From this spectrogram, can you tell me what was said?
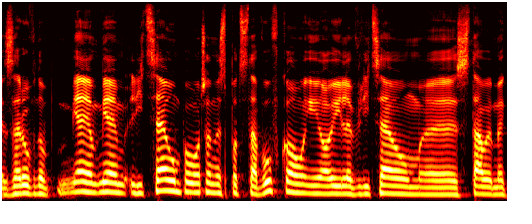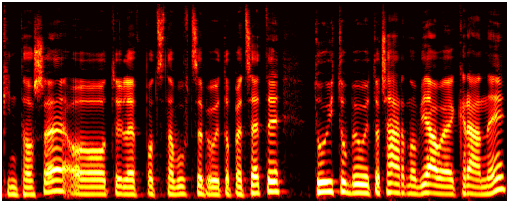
e, zarówno miałem, miałem liceum połączone z podstawówką i o ile w liceum e, stały Macintoshe, o tyle w podstawówce były to pecety. Tu i tu były to czarno-białe ekrany.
